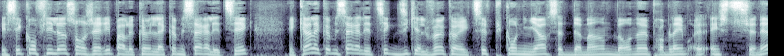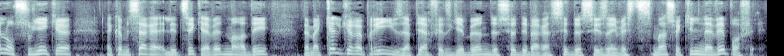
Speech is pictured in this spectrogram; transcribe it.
et ces conflits-là sont gérés par la commissaire à l'éthique. Et quand la commissaire à l'éthique dit qu'elle veut un correctif puis qu'on ignore cette demande, ben on a un problème euh, institutionnel. On se souvient que la commissaire à l'éthique avait demandé, même à quelques reprises, à Pierre Fitzgibbon de se débarrasser de ses investissements, ce qu'il n'avait pas fait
